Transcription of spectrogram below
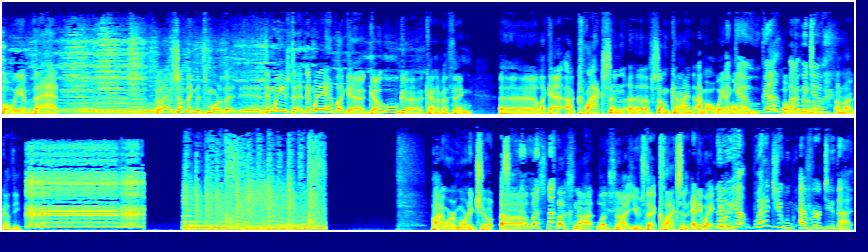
Well, we have that. Do I have something that's more the? Didn't we used to? Didn't we have like a gauga kind of a thing? Uh, like a, a klaxon uh, of some kind. I'm. Oh wait, A hold on. gauga? Oh, Why wait, don't we no, no. do- Oh, no, I've got the. Hi, we're a morning show. Uh, let's let's not let's not use that klaxon. Anyway, No, it is- yeah. Why did you ever do that?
